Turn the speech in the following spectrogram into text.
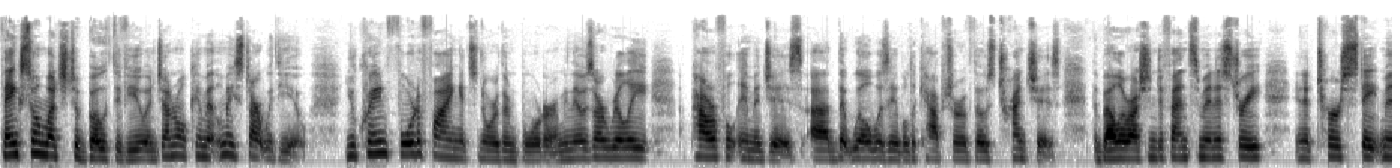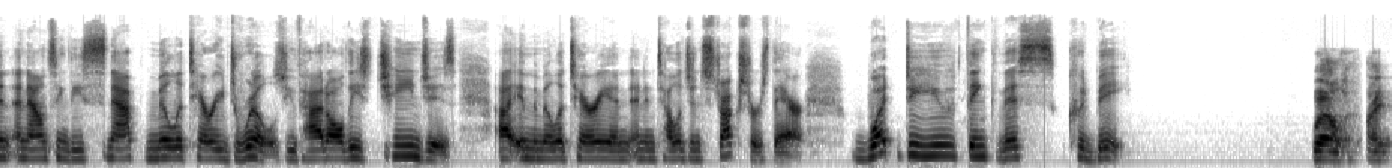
Thanks so much to both of you. And General Kimmitt, let me start with you. Ukraine fortifying its northern border. I mean, those are really powerful images uh, that Will was able to capture of those trenches. The Belarusian Defense Ministry, in a terse statement, announcing these snap military drills. You've had all these changes uh, in the military and, and intelligence structures there there. What do you think this could be? Well, I,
